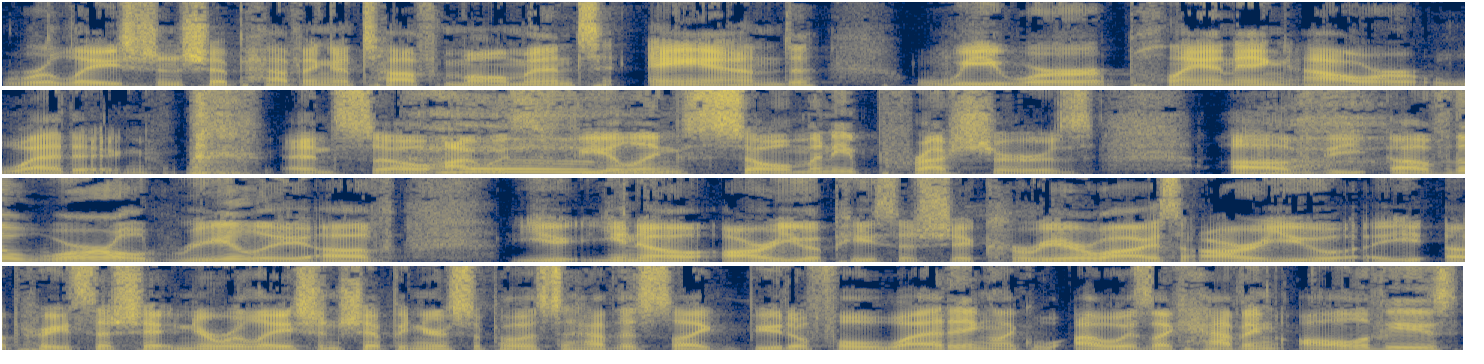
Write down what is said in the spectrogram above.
relationship having a tough moment, and we were planning our wedding, and so I was feeling so many pressures of the of the world really of you you know are you a piece of shit career wise are you a, a piece of shit in your relationship and you're supposed to have this like beautiful wedding? Like i was like having all of these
